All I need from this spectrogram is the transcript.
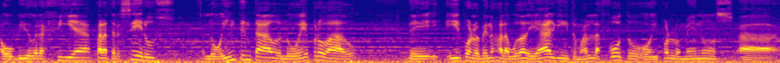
o videografía para terceros. Lo he intentado, lo he probado de ir por lo menos a la boda de alguien y tomar la foto o ir por lo menos a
